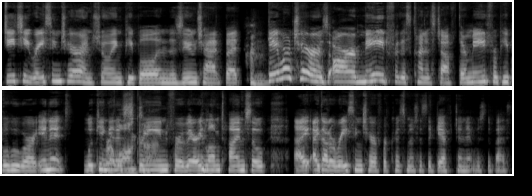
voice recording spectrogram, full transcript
GT racing chair. I'm showing people in the Zoom chat, but Mm. gamer chairs are made for this kind of stuff. They're made for people who are in it, looking For a at a long screen for a very long time. So I, I got a racing chair for Christmas as a gift, and it was the best.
